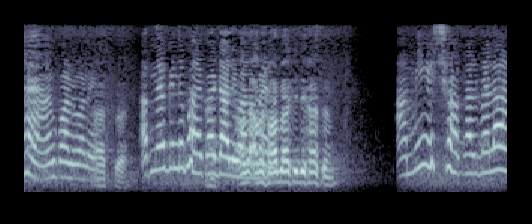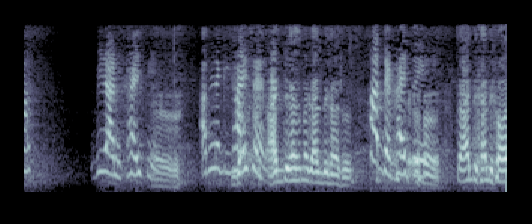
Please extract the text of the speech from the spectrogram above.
হ্যাঁ আমি পারব আচ্ছা। আপনিও কিন্তু ভালো করে ডালি আপনি- আপনি বানাবেন। কি দেখাচ্ছেন? আমি সকালবেলা বিরিয়ানি খাইছি। আপনি কি খাইছেন? আজ দেখাচ্ছেন না গাল দেখাচ্ছেন? হাত দেখাইছি। আজ খালি খাওয়া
